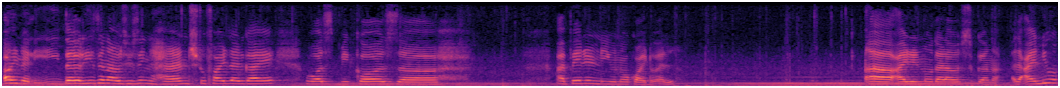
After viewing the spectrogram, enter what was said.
Finally, the reason I was using hands to fight that guy was because uh, apparently you know quite well. Uh, I didn't know that I was gonna. I knew,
